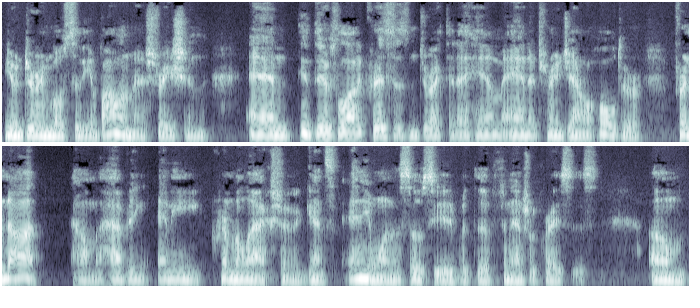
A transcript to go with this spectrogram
you know, during most of the Obama administration. And there's a lot of criticism directed at him and Attorney General Holder for not um, having any criminal action against anyone associated with the financial crisis. Um,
